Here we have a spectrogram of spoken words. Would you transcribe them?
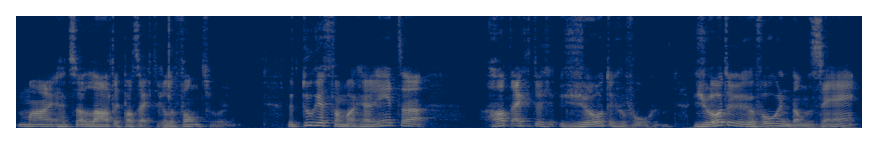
maar het zal later pas echt relevant worden. De toegift van Margaretha had echter grote gevolgen. Grotere gevolgen dan zij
